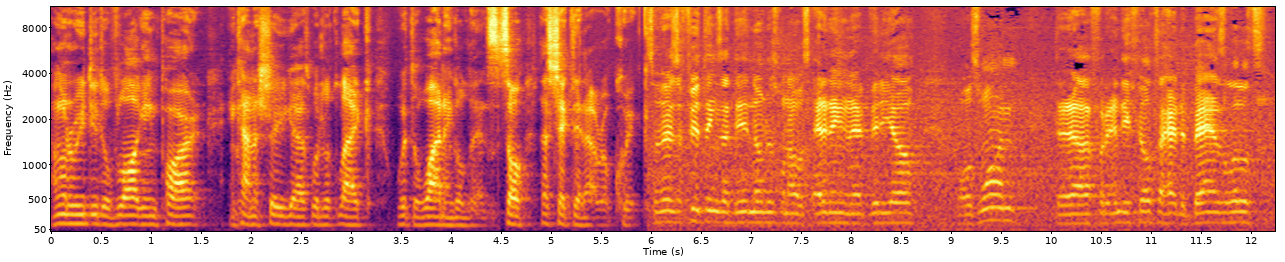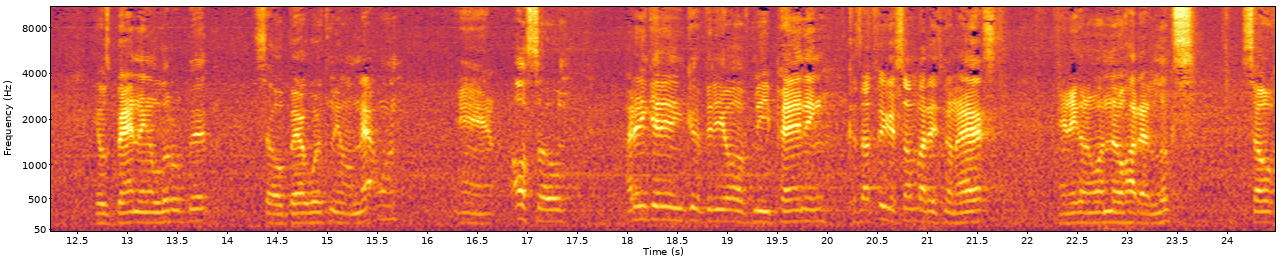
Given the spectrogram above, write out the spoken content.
I'm gonna redo the vlogging part and kind of show you guys what it looked like with the wide angle lens. So let's check that out real quick. So there's a few things I did notice when I was editing that video. Well, was one, that uh, for the ND filter I had the bands a little, it was banding a little bit. So bear with me on that one. And also, I didn't get any good video of me panning because I figured somebody's gonna ask and they're gonna wanna know how that looks. So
